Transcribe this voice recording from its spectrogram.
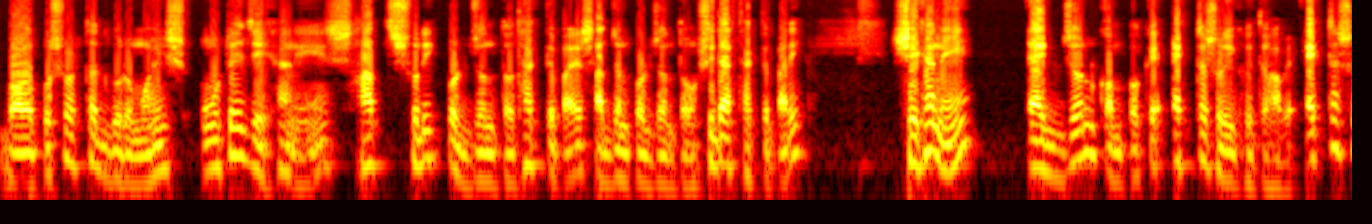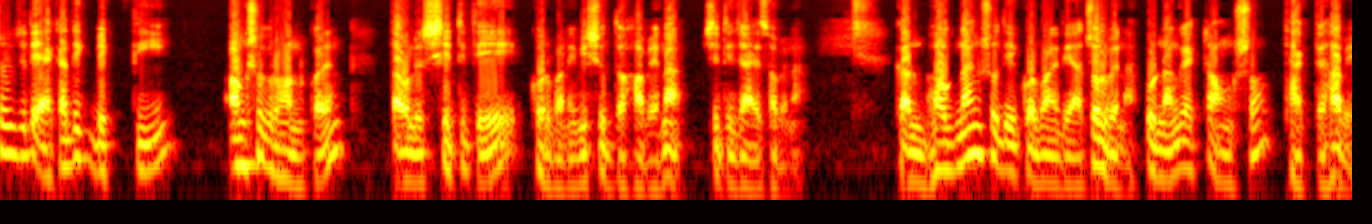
বড় পশু অর্থাৎ গরু, মহিষ উঁটে যেখানে সাত শরিক পর্যন্ত থাকতে পারে, সাতজন পর্যন্ত অংশীদার থাকতে পারে, সেখানে একজন কমপক্ষে একটা শরিক হতে হবে। একটা শরিক যদি একাধিক ব্যক্তি অংশগ্রহণ করেন, তাহলে সেটিতে কোরবানি বিশুদ্ধ হবে না, সেটি জায়েজ হবে না। কারণ ভগ্নাংশ দিয়ে কোরবানি দেওয়া চলবে না, পূর্ণাঙ্গ একটা অংশ থাকতে হবে।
